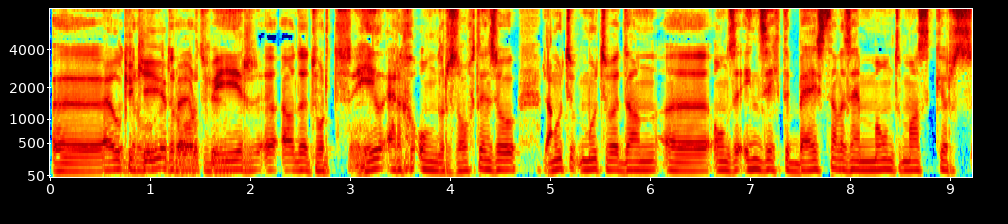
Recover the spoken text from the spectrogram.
Uh, elke er, keer. Er wordt weer, uh, het wordt heel erg onderzocht en zo. Ja. Moeten, moeten we dan uh, onze inzichten bijstellen? Zijn mondmaskers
